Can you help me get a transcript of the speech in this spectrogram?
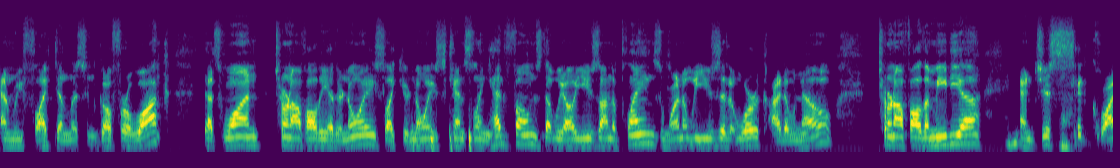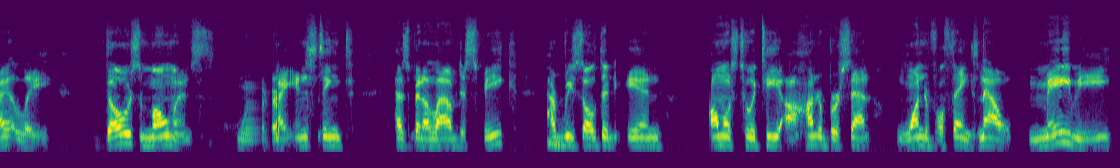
and reflect and listen. Go for a walk. That's one turn off all the other noise, like your noise canceling headphones that we all use on the planes. Why don't we use it at work? I don't know. Turn off all the media mm-hmm. and just sit quietly. Those moments where my instinct has been allowed to speak have mm-hmm. resulted in almost to a T, a hundred percent wonderful things. Now, maybe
